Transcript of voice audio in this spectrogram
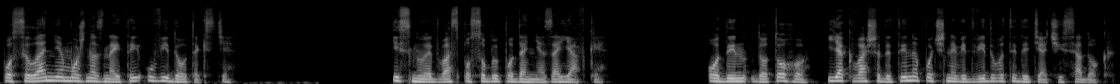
Посилання можна знайти у відеотексті. Існує два способи подання заявки. Один до того, як ваша дитина почне відвідувати дитячий садок.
